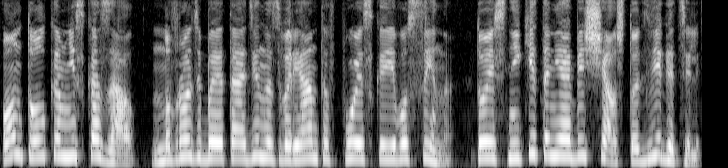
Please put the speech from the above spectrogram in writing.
Он толком не сказал, но вроде бы это один из вариантов поиска его сына. То есть Никита не обещал, что двигатель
